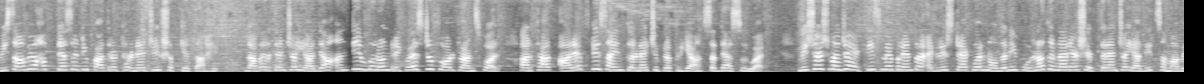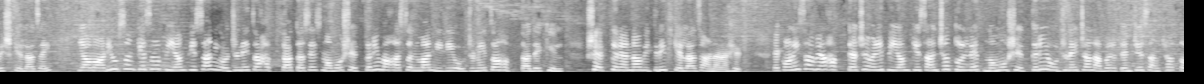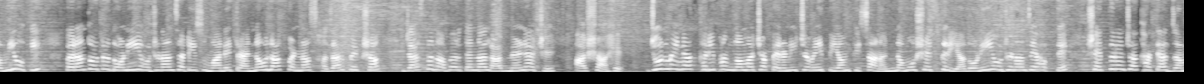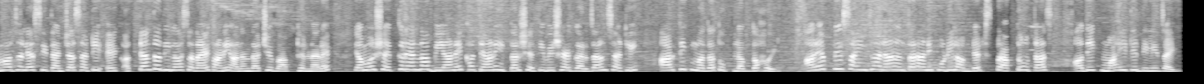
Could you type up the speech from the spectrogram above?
विसाव्या हप्त्यासाठी पात्र ठरण्याची शक्यता आहे. लाभार्थ्यांच्या याद्या अंतिम भरून रिक्वेस्ट फॉर ट्रान्सफर अर्थात आर एफ टी साईन करण्याची प्रक्रिया सध्या सुरू आहे. विशेष म्हणजे एकतीस मे पर्यंत ॲग्रिस्टॅकवर नोंदणी पूर्ण करणाऱ्या शेतकऱ्यांच्या यादीत समावेश केला जाईल. या वाढीव संख्येसह पीएम किसान योजनेचा हप्ता तसेच नमो शेतकरी महासन्मान निधी योजनेचा हप्ता देखील शेतकऱ्यांना वितरित केला जाणार आहे. एकोणीसाव्या हप्त्याच्या वेळी पीएम किसानच्या तुलनेत नमो शेतकरी योजनेच्या लाभार्थ्यांची संख्या कमी होती परंतु आता दोन्ही योजनांसाठी सुमारे त्र्याण्णव लाख पन्नास हजारपेक्षा जास्त लाभार्थ्यांना लाभ मिळण्याची आशा आहे. जून महिन्यात खरीप हंगामाच्या पेरणीच्या वेळी पीएम किसान आणि नमो शेतकरी या दोन्ही योजनांचे हप्ते शेतकऱ्यांच्या खात्यात जमा झाल्यास ही त्यांच्यासाठी एक अत्यंत दिलासादायक आणि आनंदाची बाब ठरणार आहे. त्यामुळे शेतकऱ्यांना बियाणे खते आणि इतर शेतीविषयक गरजांसाठी आर्थिक मदत उपलब्ध होईल. आर एफ टी साईन झाल्यानंतर आणि पुढील अपडेट्स प्राप्त होताच अधिक माहिती दिली जाईल.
